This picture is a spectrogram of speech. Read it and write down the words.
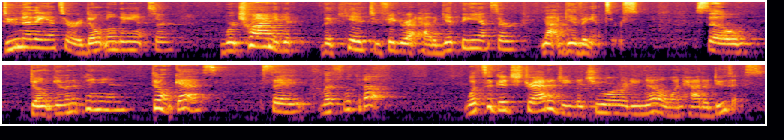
do know the answer or don't know the answer, we're trying to get the kid to figure out how to get the answer, not give answers. So don't give an opinion, don't guess. Say, let's look it up. What's a good strategy that you already know on how to do this?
